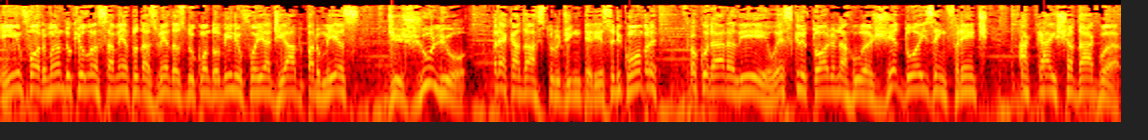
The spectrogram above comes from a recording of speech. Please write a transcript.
informando que o lançamento das vendas do condomínio foi adiado para o mês de julho. Pré-cadastro de interesse de compra, procurar ali o escritório na rua G2 em frente à Caixa d'Água.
